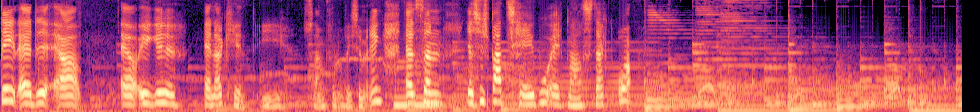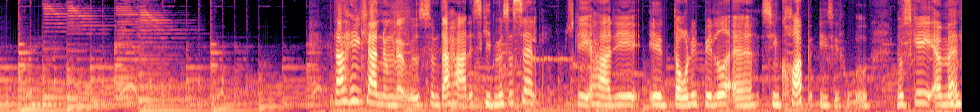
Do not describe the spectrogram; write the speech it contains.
del af det er, er jo ikke anerkendt i samfundet, for eksempel. Ikke? Mm-hmm. Altså, jeg synes bare, tabu er et meget stærkt ord. Der er helt klart nogen derude, som der har det skidt med sig selv. Måske har de et dårligt billede af sin krop i sit hoved. Måske er man,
